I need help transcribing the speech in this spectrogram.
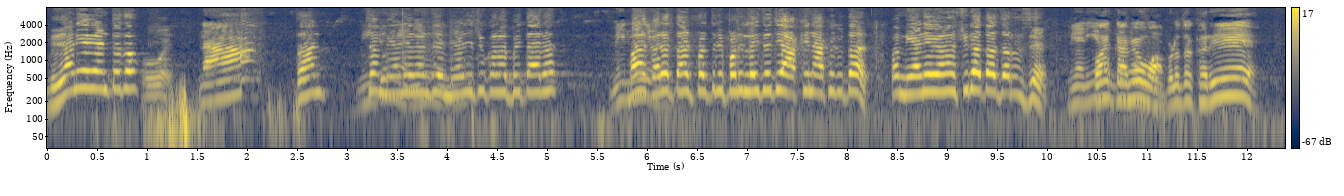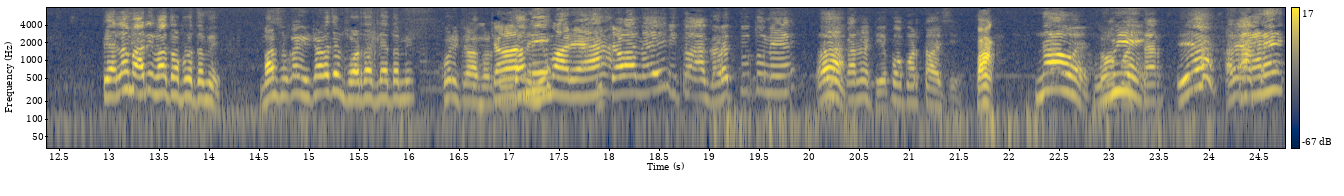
મેણીએ વેણતો હતો? ઓય. ના. તન મી ચમ તો વેણતો મેયાણી શું કરે ભાઈ તારે? મારા ઘરે તાટ પતરી પડી લઈ જજે આખી નાખી તું તાર પણ મેણીએ વેણવા શું લેતા જરૂર છે? મેણી પણ તમે વાપરો તો ખરી. પહેલા મારી વાત વાપરો તમે. મારા છોકરા ઈટાળા છે છોડતા લે તમે. કોની ઈટાળા કરતો? તમે- માર્યા. ઈટાળા નહીં તો આ ઘર જ તું તું ને. કારણે ઢેપો પડતા હશે. ના હોય. એ અરે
